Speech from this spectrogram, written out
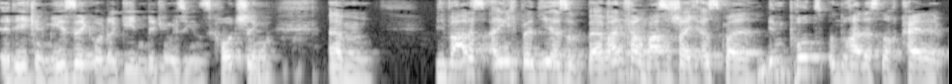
regelmäßig oder gehen regelmäßig ins Coaching. Ähm, wie war das eigentlich bei dir? Also am Anfang war es wahrscheinlich erstmal Input und du hattest noch keine,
